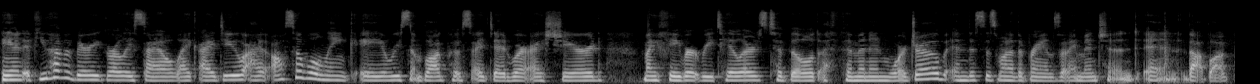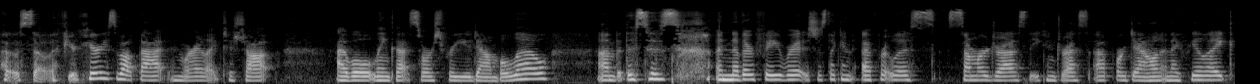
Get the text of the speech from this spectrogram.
And if you have a very girly style like I do, I also will link a recent blog post I did where I shared my favorite retailers to build a feminine wardrobe. And this is one of the brands that I mentioned in that blog post. So if you're curious about that and where I like to shop, I will link that source for you down below. Um, but this is another favorite. It's just like an effortless summer dress that you can dress up or down. And I feel like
